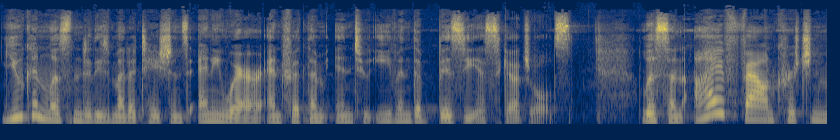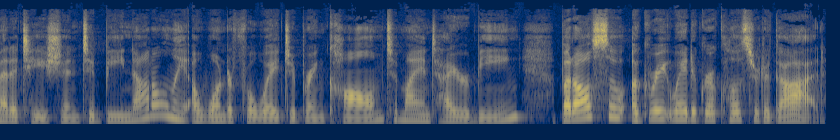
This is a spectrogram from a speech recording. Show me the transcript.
you can listen to these meditations anywhere and fit them into even the busiest schedules. Listen, I've found Christian meditation to be not only a wonderful way to bring calm to my entire being, but also a great way to grow closer to God.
